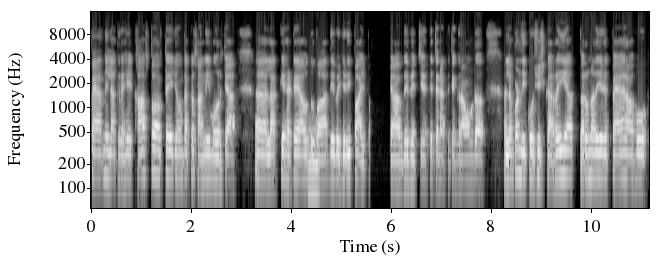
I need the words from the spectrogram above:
ਪੈਰ ਨਹੀਂ ਲੱਗ ਰਹੇ ਖਾਸ ਤੌਰ ਤੇ ਜਦੋਂ ਤੱਕ ਕਿਸਾਨੀ ਮੋਰਚਾ ਲੱਗ ਕੇ ਹਟਿਆ ਉਸ ਤੋਂ। ਬਾਅਦ ਦੇ ਵਿੱਚ ਜਿਹੜੀ ਭਾਜਪਾ ਪੰਜਾਬ ਦੇ ਵਿੱਚ ਕਿਤੇ ਨਾ ਕਿਤੇ ਗਰਾਊਂਡ ਲੱਭਣ ਦੀ ਕੋਸ਼ਿਸ਼ ਕਰ ਰਹੀ ਆ ਪਰ ਉਹਨਾਂ ਦੇ ਜਿਹੜੇ ਪੈਰ ਆ ਉਹ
